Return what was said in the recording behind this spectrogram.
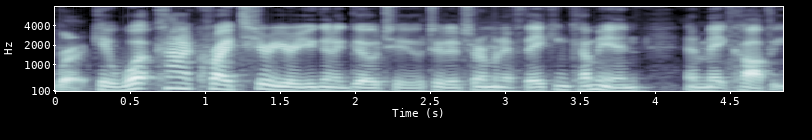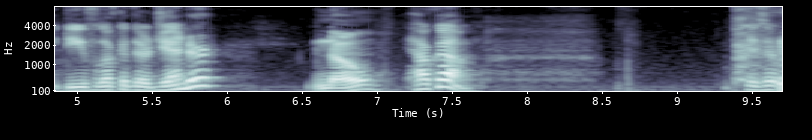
Right. Okay, what kind of criteria are you going to go to to determine if they can come in and make coffee? Do you look at their gender? no, How come? Is it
